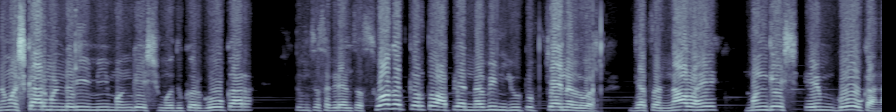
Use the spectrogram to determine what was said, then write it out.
नमस्कार मंडळी मी मंगेश मधुकर गोकार तुमचं सगळ्यांचं स्वागत करतो आपल्या नवीन युट्यूब चॅनलवर ज्याचं नाव आहे मंगेश एम गोकार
